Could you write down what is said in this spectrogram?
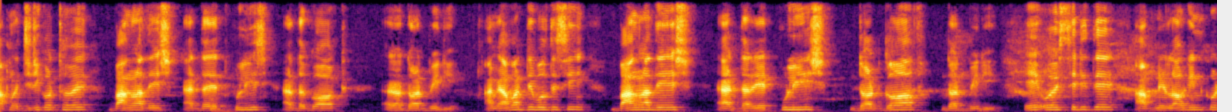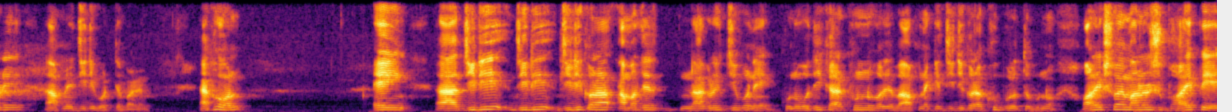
আপনার জিডি করতে হবে Bangladesh at the rate police at the gov dot BD আমি আবার দিয়ে বলতেছি Bangladesh at the rate police dot gov dot BD এই ওয়েবসাইটটিতে আপনি লগ ইন করে আপনি জিডি করতে পারেন। এখন, এই জিডি জিডি জিডি করা আমাদের নাগরিক জীবনে কোনো অধিকার ক্ষুণ্ণ হলে বা আপনাকে জিডি করা খুব গুরুত্বপূর্ণ। অনেক সময় মানুষ ভয় পেয়ে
